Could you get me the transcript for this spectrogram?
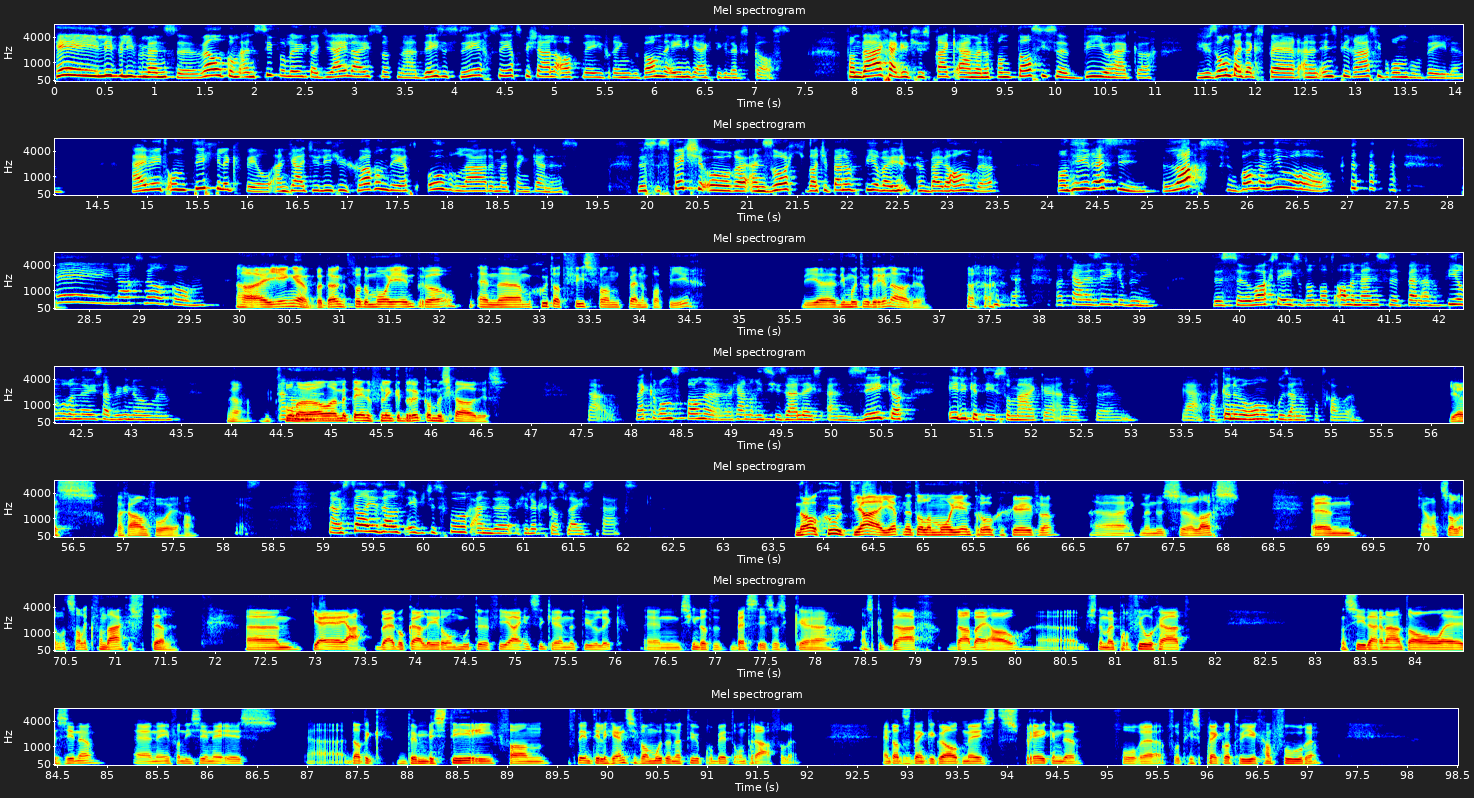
Hey, lieve, lieve mensen. Welkom en superleuk dat jij luistert naar deze zeer, zeer speciale aflevering van de enige echte gelukskast. Vandaag ga ik het gesprek aan met een fantastische biohacker, gezondheidsexpert en een inspiratiebron voor velen. Hij weet ontiegelijk veel en gaat jullie gegarandeerd overladen met zijn kennis. Dus spits je oren en zorg dat je pen en papier bij, de hand hebt. Want hier is hij, Lars van den Nieuwenhof. Hey Lars, welkom. Hi Inge, bedankt voor de mooie intro. En ehm, goed advies van pen en papier. Die, eh, die moeten we erin houden. ja, dat gaan we zeker doen. Dus eh, we wachten even totdat alle mensen pen en papier voor hun neus hebben genomen. Ja, ik voel nou wel uh, meteen een flinke druk op mijn schouders. Nou, lekker ontspannen. We gaan er iets gezelligs en zeker educatiefs van maken. En dat, ehm, ja, daar kunnen we 100% op vertrouwen. Yes, daar gaan we voor, ja. Yes. Nou, stel jezelf eens eventjes voor aan de gelukskastluisteraars. Nou goed, ja, je hebt net al een mooie intro gegeven. Uh, ik ben dus uh, Lars. En ja, wat zal, wat zal ik vandaag eens vertellen? Um, ja, ja, ja, wij hebben elkaar leren ontmoeten via Instagram natuurlijk. En misschien dat het het beste is als ik, uh, als ik het daar, daarbij hou. als je naar mijn profiel gaat, dan zie je daar een aantal zinnen. En een van die zinnen is: uh, dat ik de mysterie van, of de intelligentie van moeder natuur probeer te ontrafelen. En dat is denk ik wel het meest sprekende voor, uh, voor het gesprek wat we hier gaan voeren.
